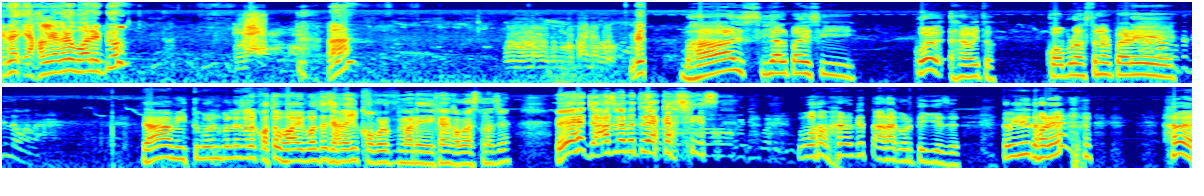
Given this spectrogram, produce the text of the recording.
এটা হালকা করে বল একটু। হ্যাঁ? ভাই শিয়াল পাইছি। কই হ্যাঁ ওই তো। কবরস্থানের পাড়ে। যা মৃত্যুবরণ করলে তাহলে কত ভয় বলতে যারা এই খবর মানে এখানে খবর কবরস্থান আছে। এ যাস না তুই একা আছিস। ও আবার ওকে তাড়া করতে গিয়েছে। তুমি যদি ধরে হবে?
